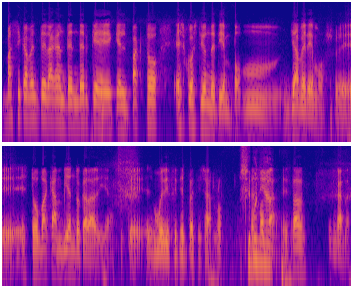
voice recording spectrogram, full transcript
básicamente dan a entender que, el pacto es cuestión de tiempo. Mm, ya veremos. esto va cambiando cada día, así que es muy difícil precisarlo. Se ponía... está ganas.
